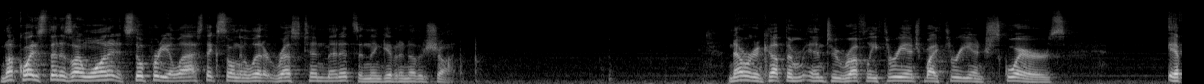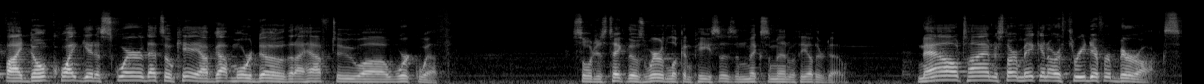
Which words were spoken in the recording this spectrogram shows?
Not quite as thin as I want it. It's still pretty elastic, so I'm going to let it rest 10 minutes and then give it another shot. Now we're going to cut them into roughly 3 inch by 3 inch squares. If I don't quite get a square, that's okay. I've got more dough that I have to uh, work with. So we'll just take those weird looking pieces and mix them in with the other dough. Now time to start making our three different bierocks.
